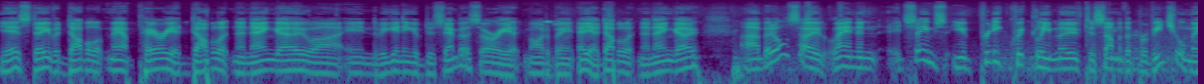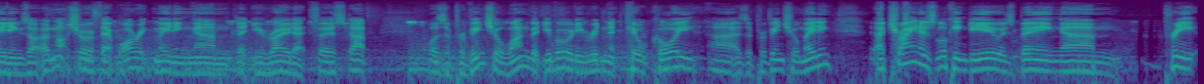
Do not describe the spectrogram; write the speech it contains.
Yeah, Steve, a double at Mount Perry, a double at Nanango uh, in the beginning of December. Sorry, it might have been, yeah, double at Nanango. Uh, but also, Landon, it seems you've pretty quickly moved to some of the provincial meetings. I'm not sure if that Warwick meeting um, that you rode at first up was a provincial one, but you've already ridden at Kilcoy uh, as a provincial meeting. Are trainers looking to you as being um, pretty,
